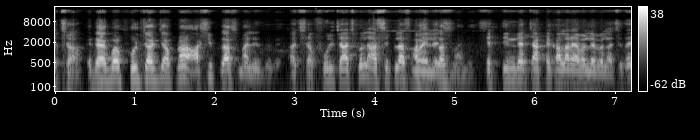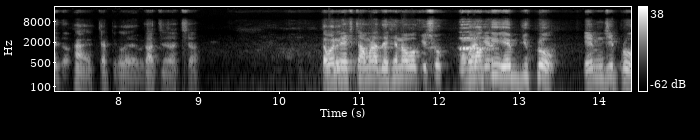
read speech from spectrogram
আচ্ছা। এটা একবার ফুল চার্জে আপনার আশি প্লাস মাইলেজ দেবে। আচ্ছা ফুল চার্জ করলে আশি প্লাস মাইলেজ প্লাস মাইলেজ এর তিনটে চারটে কালার অ্যাভেলেবেল আছে তাই তো? হ্যাঁ চারটে কালার যাবে আচ্ছা আচ্ছা। তারপরে নেক্সট আমরা দেখে নেব কিছু। Komaki MG pro MG pro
